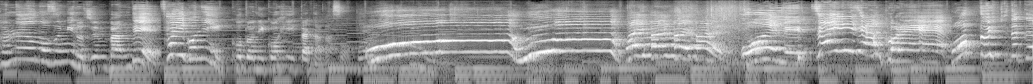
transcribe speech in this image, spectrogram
から、花代のぞみの順番で、最後に小鳥ニコ引いたからそう。おーうわーはいはいはいはい。おい、めっちゃいいじゃん、これ。もっと引きたく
